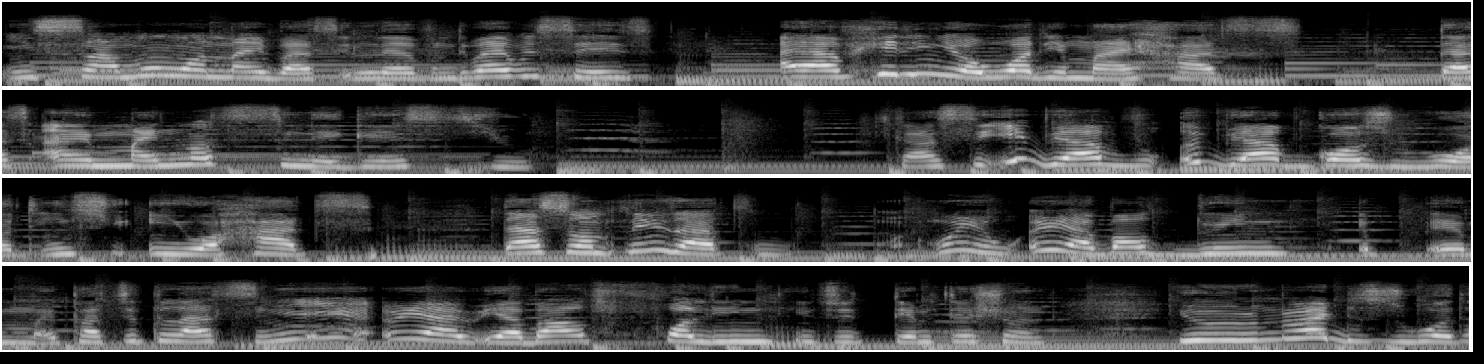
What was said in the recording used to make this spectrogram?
in Psalm 119, verse 11, the Bible says, I have hidden your word in my heart that I might not sin against you. You can see if you have if you have God's word in, in your heart, there's something that when, you, when you're about doing a, a, a particular thing, when you're, you're, about falling into temptation, you remember this word.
